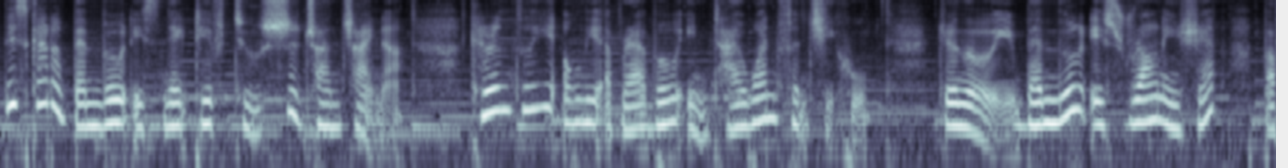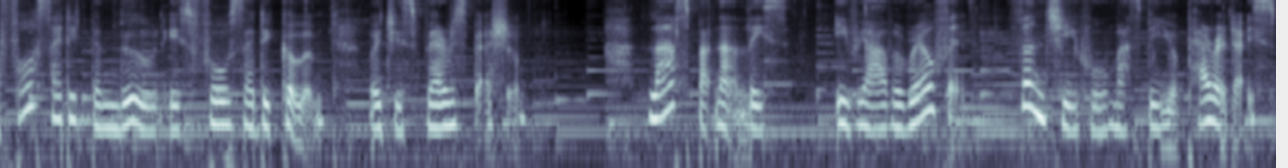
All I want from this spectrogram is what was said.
This kind of bamboo is native to Sichuan, China, currently only available in Taiwan Fenqihu. Generally, bamboo is round in shape, but four-sided bamboo is four-sided column, which is very special. Last but not least, if you are a real fan, Fenqihu must be your paradise.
